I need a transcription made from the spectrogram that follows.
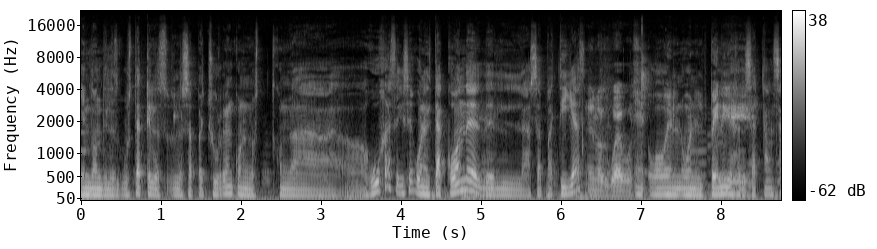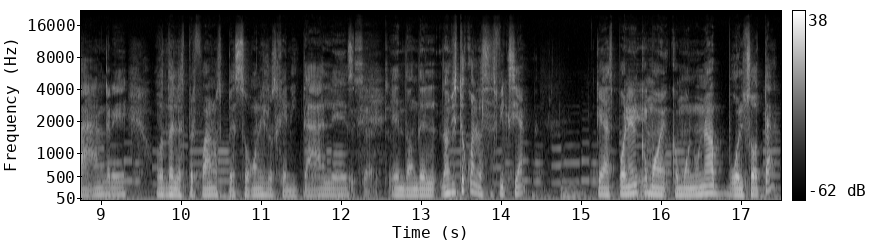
En donde les gusta que los, los apachurren con los con la aguja, se dice. Con el tacón de, de las zapatillas. En los huevos. eh, o, en, o en el pene y Sí. Sacan sangre. O donde les perforan los pezones, los genitales. Exacto. En donde. ¿No has visto cuando las asfixian? Que las ponen Sí. como, como en una bolsota.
